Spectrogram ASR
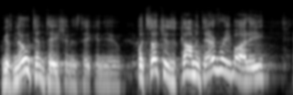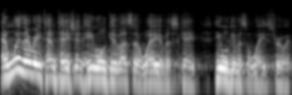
Because no temptation has taken you, but such is common to everybody. And with every temptation, He will give us a way of escape. He will give us a way through it.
